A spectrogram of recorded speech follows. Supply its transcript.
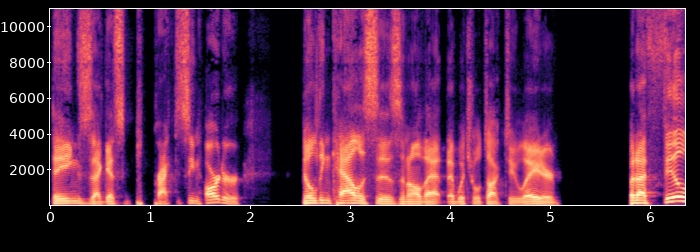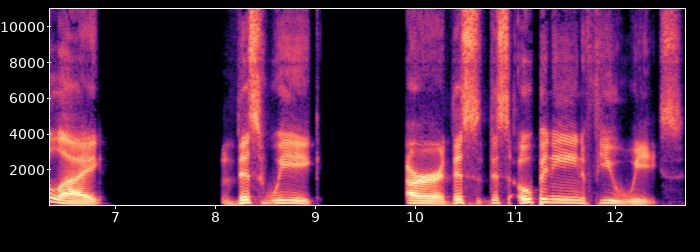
things. I guess practicing harder, building calluses, and all that, that which we'll talk to later. But I feel like this week or this this opening few weeks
